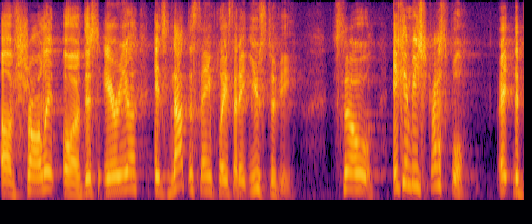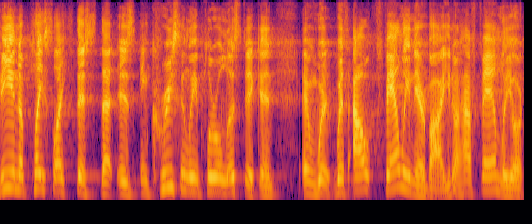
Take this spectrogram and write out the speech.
of Charlotte or this area, it's not the same place that it used to be. So it can be stressful right, to be in a place like this that is increasingly pluralistic and, and w- without family nearby. You don't have family or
